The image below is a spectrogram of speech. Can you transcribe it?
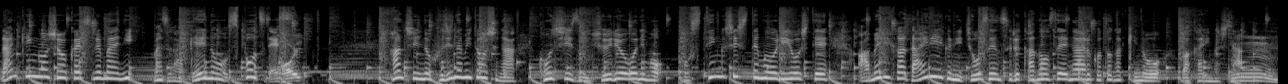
ランキングを紹介する前にまずは芸能スポーツです、はい阪神の藤浪投手が今シーズン終了後にもポスティングシステムを利用してアメリカ大リーグに挑戦する可能性があることが昨日分かりました。うん。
